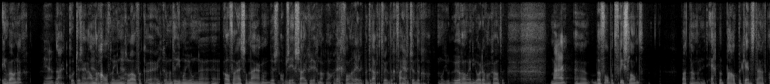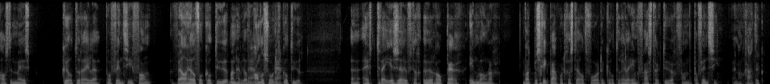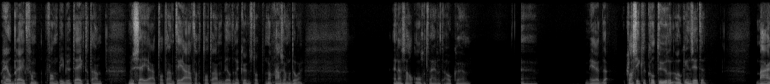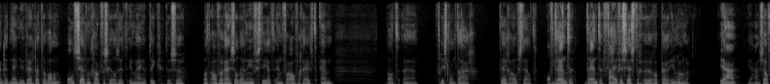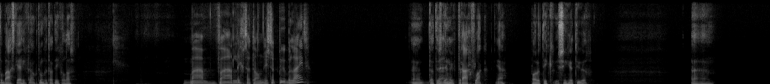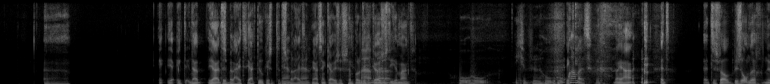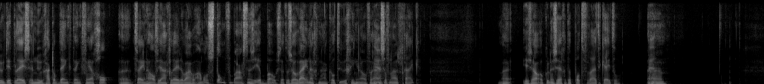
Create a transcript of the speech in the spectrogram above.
inwoner. Ja. Nou goed, er zijn anderhalf miljoen, Ja. geloof ik, eh, 1,3 miljoen eh eh, overheidsambtenaren. Dus op zich zou je zeggen, nog, nog recht voor een redelijk bedrag, 20, 25 miljoen euro in die orde van grootte. Maar eh, bijvoorbeeld Friesland, wat nou niet echt bepaald bekend staat als de meest culturele provincie van wel heel veel cultuur, maar dan heb je het over Ja. andersoortige cultuur, eh, heeft 72 euro per inwoner. Wat beschikbaar wordt gesteld voor de culturele infrastructuur van de provincie. En dan gaat het heel breed van, van bibliotheek tot aan musea, tot aan theater, tot aan beeldende kunst, tot, dan gaan ze maar door. En daar zal ongetwijfeld ook eh, eh, meer de klassieke culturen ook in zitten. Maar dat neemt niet weg dat er wel een ontzettend groot verschil zit in mijn optiek tussen wat Overijssel daarin investeert en voor overgeeft en wat eh, Friesland daar tegenover stelt. Of Drenthe. Drenthe, 65 euro per inwoner. Ja, ja, zo verbaasd keek ik ook toen ik het artikel las. Maar waar ligt dat dan? Is dat puur beleid? Eh, dat is Ja. denk ik draagvlak, ja. Politieke signatuur. Eh, eh, ik- ja, ik, nou, ja, het is beleid. Ja, natuurlijk is het, het is beleid. ja. Ja. het zijn keuzes. Het zijn politieke Maar- keuzes maar- die je maakt. Hoe, hoe, ik, hoe, hoe Ik- kan het? Nou ja, het, het is wel bijzonder nu ik dit lees en nu hardop denk, denk van ja, goh, eh, tweeënhalf jaar geleden waren we allemaal stom verbaasd en zeer boos dat er zo weinig naar cultuur ging in Overijssel vanuit het Rijk. Maar je zou ook kunnen zeggen de pot verwijt de ketel. Ja. Eh,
